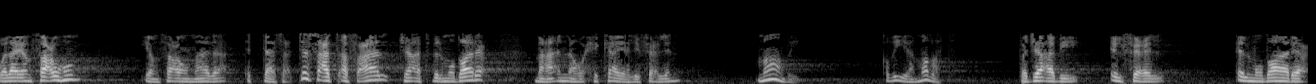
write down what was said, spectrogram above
ولا ينفعهم ينفعهم هذا التاسع. تسعة أفعال جاءت بالمضارع مع أنه حكاية لفعل ماضي. قضية مضت. فجاء بالفعل المضارع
